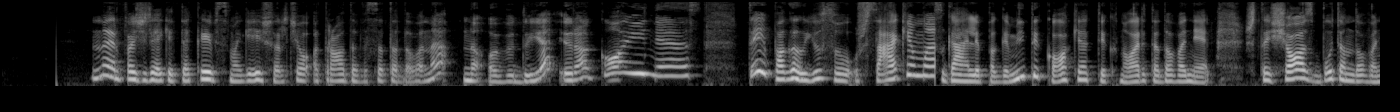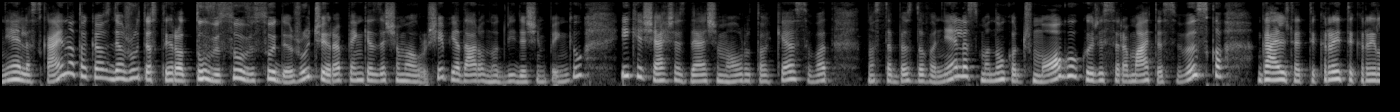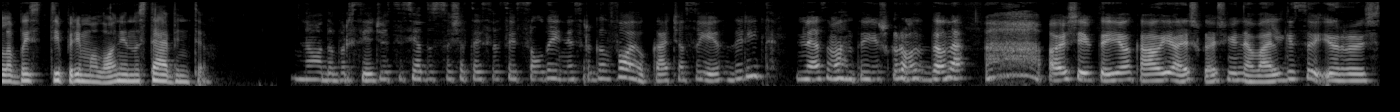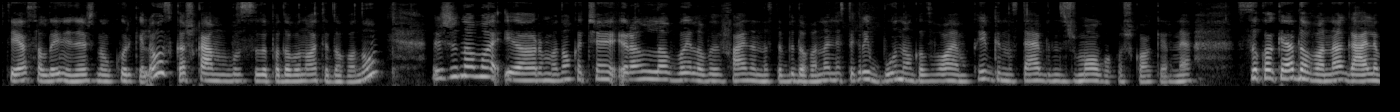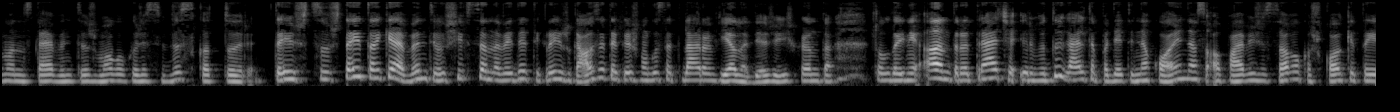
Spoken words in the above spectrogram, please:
Na ir pažiūrėkite, kaip smagiai iš arčiau atrodo visa ta dovana, na, o viduje yra koinės. Tai pagal jūsų užsakymą gali pagaminti kokią tik norite dovanėlę. Štai šios būtent dovanėlės kaina tokios dėžutės, tai yra tų visų visų dėžučių yra 50 eurų. Šiaip jie daro nuo 25 iki 60 eurų tokias, vad, nuostabės dovanėlės. Manau, kad žmogų, kuris yra matęs visko, galite tikrai, tikrai labai stipriai maloniai nustebinti. Na, o dabar sėdžiu atsisėdus su šitais visais saldainiais ir galvoju, ką čia su jais daryti, nes man tai iškrovas diena. O šiaip tai juokauju, aišku, aš jų nevalgysiu ir šitie saldainiai nežinau, kur keliaus, kažkam bus padovanoti dovanų. Žinoma, ir manau, kad čia yra labai labai faina, nuostabi dovana, nes tikrai būna, galvojam, kaipgi nustebins žmogų kažkokį, ar ne? Su kokia dovana galima nustebinti žmogų, kuris viską turi. Tai iš- štai tokia, bent jau šypsena veidė tikrai išgausite, kai žmogus atidaro vieną dėžę, iškrenta saldainį, antrą, trečią ir viduje galite padėti ne koinės, o pavyzdžiui savo kažkokį tai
